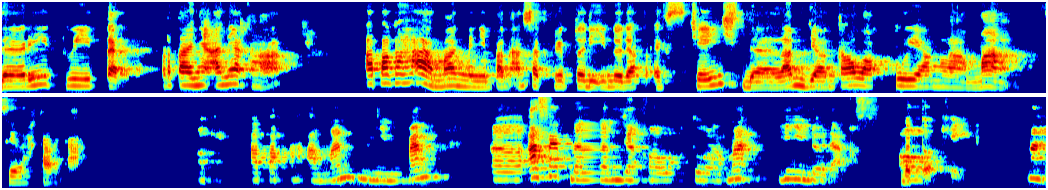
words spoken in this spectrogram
dari Twitter. Pertanyaannya kak, apakah aman menyimpan aset kripto di Indodax Exchange dalam jangka waktu yang lama? Silahkan kak. Oke, apakah aman menyimpan uh, aset dalam jangka waktu lama di Indodax. Betul. Oke. Nah,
